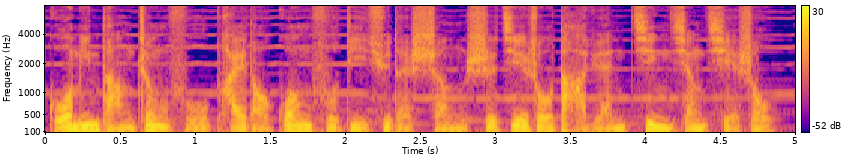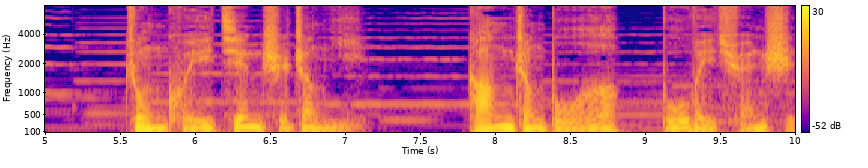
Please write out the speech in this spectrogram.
国民党政府派到光复地区的省市接收大员竞相窃收，仲奎坚持正义。刚正不阿，不畏权势，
